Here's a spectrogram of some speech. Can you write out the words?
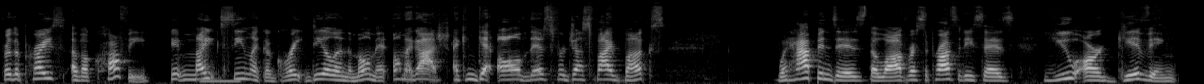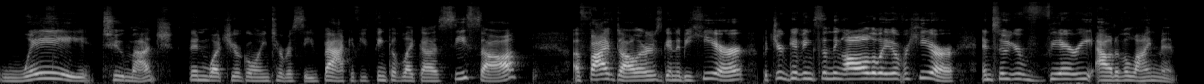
for the price of a coffee, it might seem like a great deal in the moment. Oh my gosh, I can get all of this for just five bucks. What happens is the law of reciprocity says you are giving way too much than what you're going to receive back. If you think of like a seesaw, a $5 is going to be here, but you're giving something all the way over here. And so you're very out of alignment.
